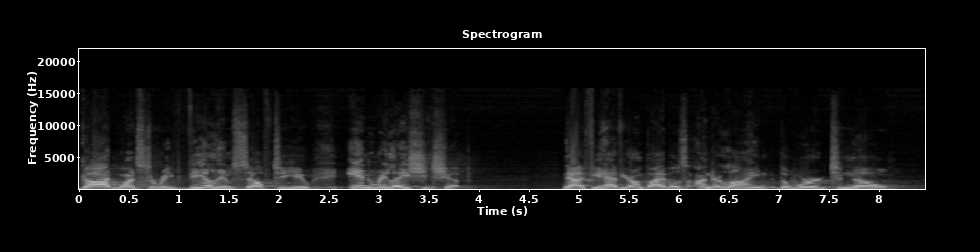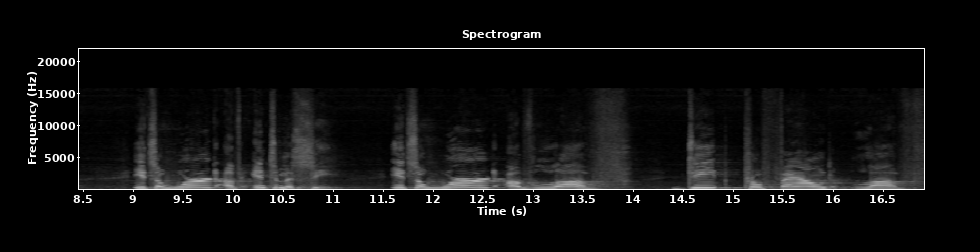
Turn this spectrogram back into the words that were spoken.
God wants to reveal Himself to you in relationship. Now, if you have your own Bibles, underline the word to know. It's a word of intimacy, it's a word of love, deep, profound love.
